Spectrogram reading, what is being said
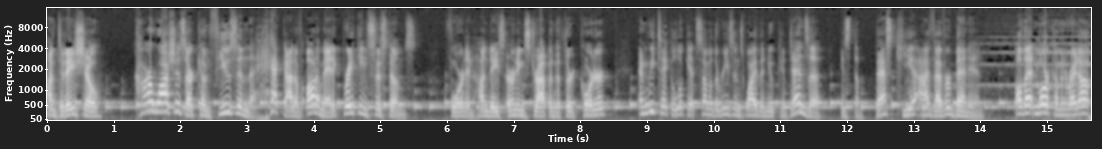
On today's show, car washes are confusing the heck out of automatic braking systems. Ford and Hyundai's earnings drop in the third quarter, and we take a look at some of the reasons why the new Cadenza is the best Kia I've ever been in. All that and more coming right up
